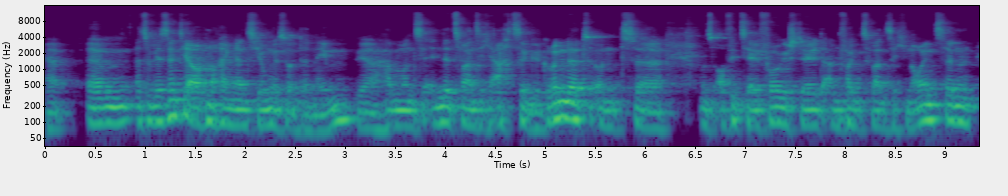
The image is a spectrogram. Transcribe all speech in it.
Ja, ähm, also wir sind ja auch noch ein ganz junges Unternehmen. Wir haben uns Ende 2018 gegründet und äh, uns offiziell vorgestellt Anfang 2019.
